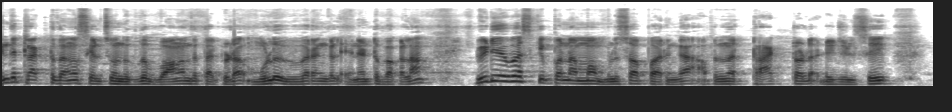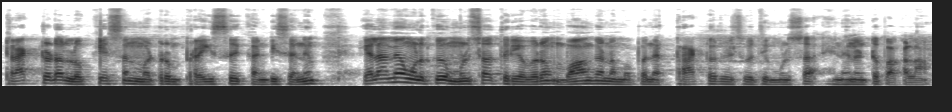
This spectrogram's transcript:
இந்த டிராக்டர் தாங்க சேல்ஸ் வந்துருக்குது வாங்க இந்த டிராக்டரோட முழு விவரங்கள் என்னென்னு பார்க்கலாம். வீடியோவை ஸ்கிப் பண்ணாமல் முழுசாக பாருங்கள் அப்போ தான் டிராக்டரோட டீட்டெயில்ஸு டிராக்டரோட லொக்கேஷன் மற்றும் ப்ரைஸு கண்டிஷனு எல்லாமே உங்களுக்கு முழுசாக தெரிய வரும். வாங்க நம்ம இப்போ இந்த டிராக்டர் டீல்ஸ் பற்றி முழுசாக என்னென்னுட்டு பார்க்கலாம்.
